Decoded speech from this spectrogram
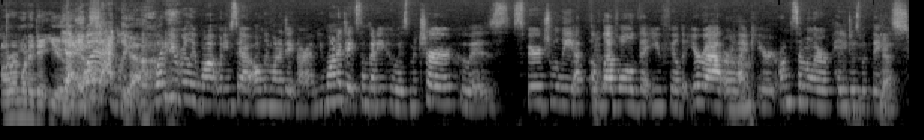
RM want to date you? yeah, you know? exactly. Yeah. what do you really want when you say I only want to date an RM? You want to date somebody who is mature, who is spiritually at a Yeah. level that you feel that you're at, or Mhm. like you're on similar pages with things. Yes.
